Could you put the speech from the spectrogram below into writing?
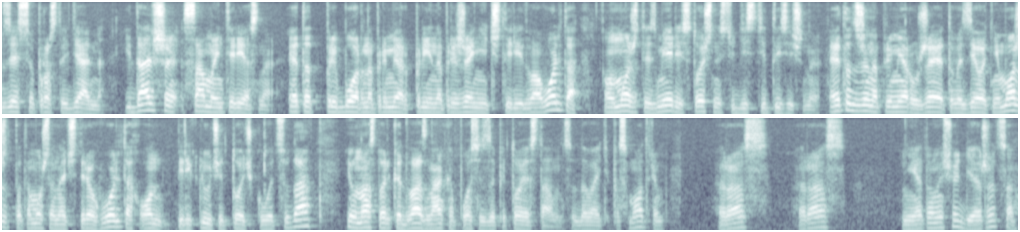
Здесь все просто идеально. И дальше самое интересное. Этот прибор, например, при напряжении 4,2 вольта, он может измерить с точностью 10 тысячную. Этот же, например, уже этого сделать не может, потому что на 4 вольтах он переключит точку вот сюда и у нас только два знака после запятой останутся. Давайте посмотрим. Раз, раз. Нет, он еще держится.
